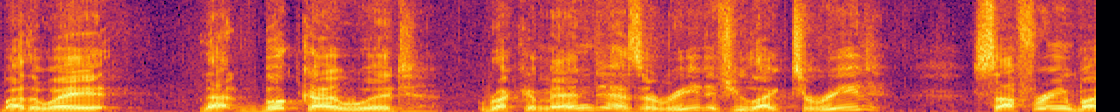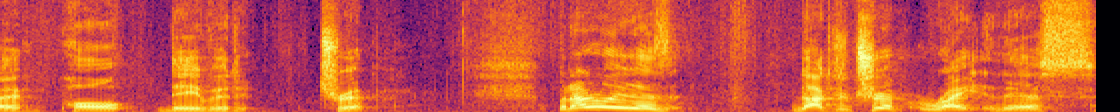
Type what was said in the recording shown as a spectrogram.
By the way, that book I would recommend as a read if you like to read Suffering by Paul David Tripp. But not only does Dr. Tripp write this,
